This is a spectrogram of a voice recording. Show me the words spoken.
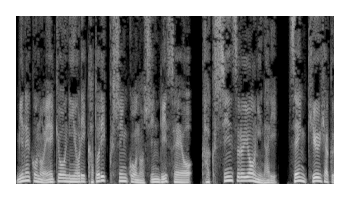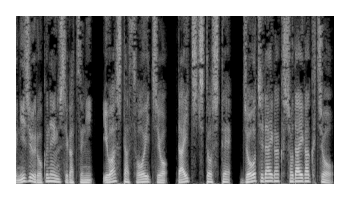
峰子の影響によりカトリック信仰の真理性を確信するようになり、1926年4月に、岩下総一を大父として、上智大学初代学長、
